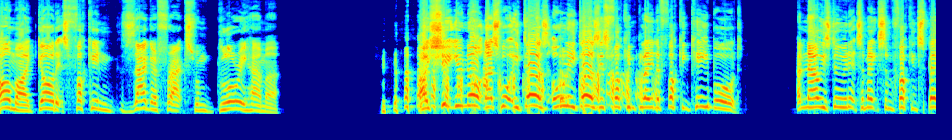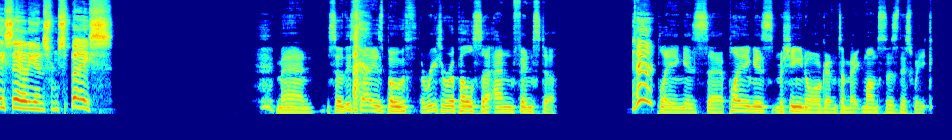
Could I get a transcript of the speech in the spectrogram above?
Oh my god, it's fucking Zargothrax from Gloryhammer. I shit you not, that's what he does. All he does is fucking play the fucking keyboard. And now he's doing it to make some fucking space aliens from space. Man, so this guy is both Rita Repulsa and Finster, playing his uh, playing his machine organ to make monsters this week.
